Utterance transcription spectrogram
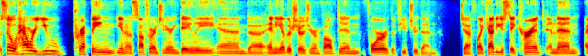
so how are you prepping? You know, software engineering daily and uh, any other shows you're involved in for the future? Then, Jeff, like, how do you stay current? And then, I,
